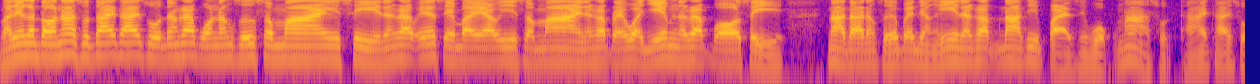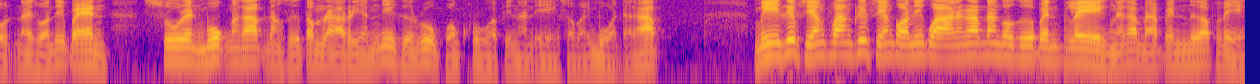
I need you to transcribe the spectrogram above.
มาเรียนกันต่อหน้าสุดท้ายท้ายสุดนะครับของหนังสือสมาย4นะครับ S M I L E สมายนะครับแปลว่าเยิ้มนะครับป .4 หน้าตาหนังสือเป็นอย่างนี้นะครับ หน้าที่ 86 หน้าสุดท้ายท้ายสุด ในส่วนที่เป็นซูเรนบุ๊กนะครับหนังสือตำราเรียนนี่คือรูปของครัวพี่นันเองสมัยบวชนะครับ มีคลิปเสียงฟังคลิปเสียงก่อนดีกว่านะครับ นั่นก็คือเป็นเพลงนะครับนะเป็นเนื้อเพลง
